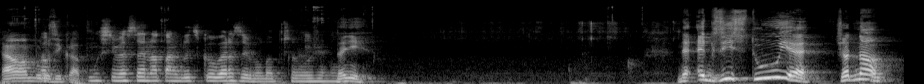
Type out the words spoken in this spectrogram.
Já vám budu A- říkat. Musíme se na anglickou verzi, vole, přeloženou. Není. Neexistuje žádná.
